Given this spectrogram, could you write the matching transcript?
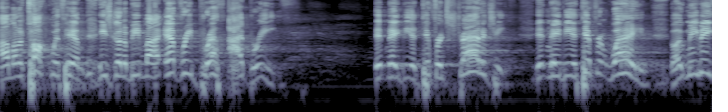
I'm going to talk with him. He's going to be my every breath I breathe. It may be a different strategy. It may be a different way. We may,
